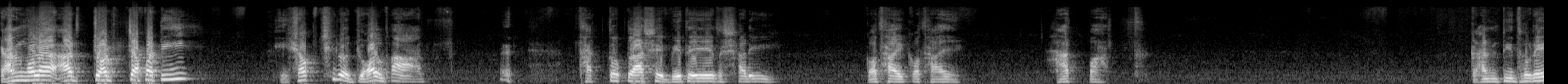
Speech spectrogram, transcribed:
কানমলা আর চটচাপাটি এসব ছিল জল ভাত থাকতো ক্লাসে বেতের শাড়ি, কথায় কথায় হাত পাত। কানটি ধরে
